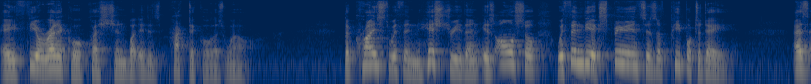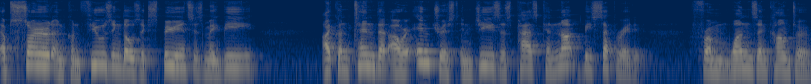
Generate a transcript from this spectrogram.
a theoretical question, but it is practical as well. The Christ within history, then, is also within the experiences of people today. As absurd and confusing those experiences may be, I contend that our interest in Jesus' past cannot be separated from one's encounter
